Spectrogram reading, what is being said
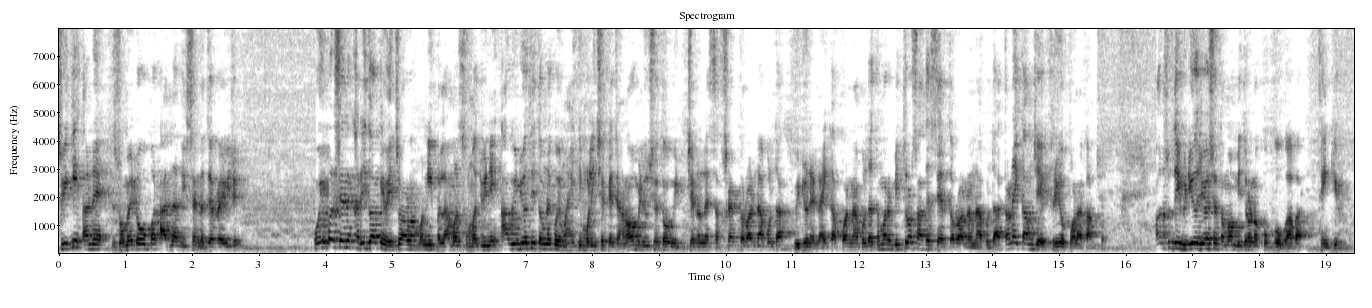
સ્વિગી અને ઝોમેટો ઉપર આજના દિવસે નજર રહેવી જોઈએ કોઈ પણ શેરને ખરીદવા કે વેચવાની ભલામણ સમજવી નહીં આ વિડીયોથી તમને કોઈ માહિતી મળી છે કે જાણવા મળ્યું છે તો ચેનલને સબસ્ક્રાઇબ કરવા ના ભૂલતા, વિડીયોને લાઇક આપવા ના ભૂલતા, તમારા મિત્રો સાથે શેર કરવાના ના ભૂલતા. આ ત્રણેય કામ છે, એ ફ્રી ઓફ કામ છે. અંત સુધી વીડિયો જોયો છે, તમામ મિત્રોનો ખૂબ ખૂબ આભાર. થેન્ક યુ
